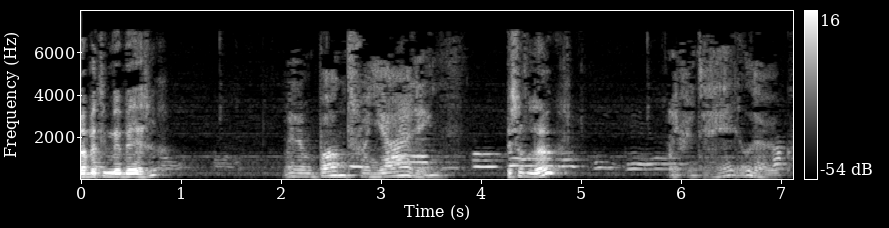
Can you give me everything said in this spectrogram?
Waar bent u mee bezig? Met een band van Jaring. Is dat leuk? Ik vind het heel leuk.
